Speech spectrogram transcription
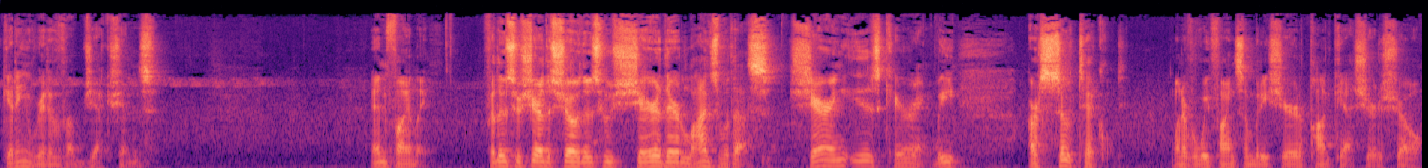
getting rid of objections. And finally, for those who share the show, those who share their lives with us, sharing is caring. We are so tickled whenever we find somebody shared a podcast, shared a show,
